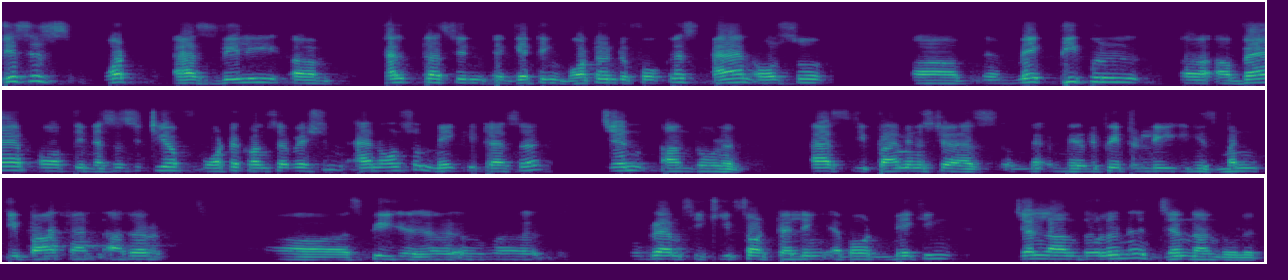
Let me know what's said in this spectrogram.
This is what has really um, helped us in getting water into focus and also uh, make people uh, aware of the necessity of water conservation and also make it as a Jan Andolan. As the Prime Minister has repeatedly in his Man Ki Baat and other uh, speech, uh, uh, programs, he keeps on telling about making Jan Andolan a Jan Andolan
